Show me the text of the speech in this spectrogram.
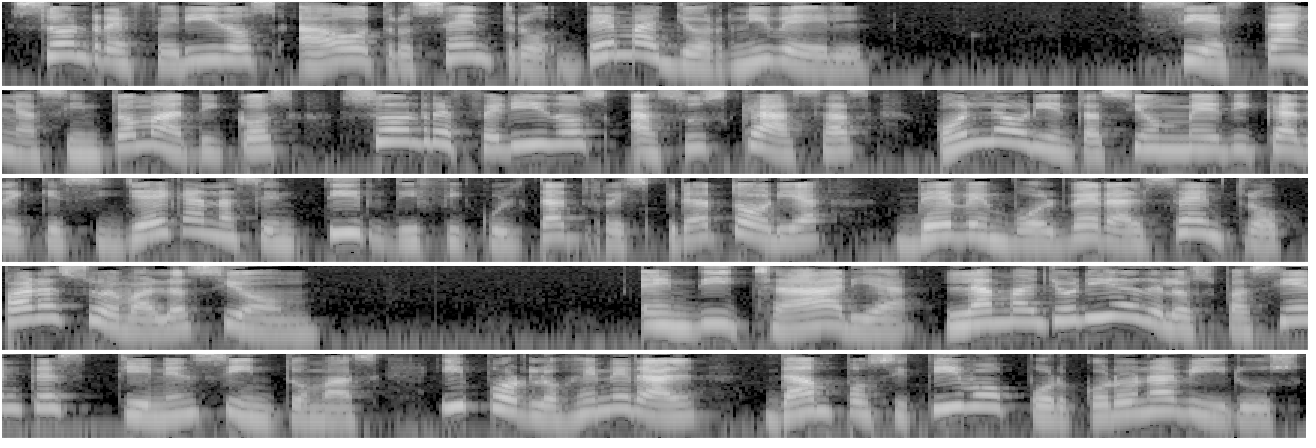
son referidos a otro centro de mayor nivel. Si están asintomáticos, son referidos a sus casas con la orientación médica de que si llegan a sentir dificultad respiratoria, deben volver al centro para su evaluación. En dicha área, la mayoría de los pacientes tienen síntomas y por lo general dan positivo por coronavirus.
